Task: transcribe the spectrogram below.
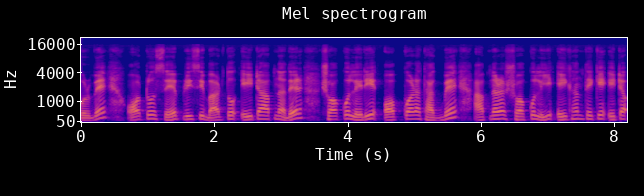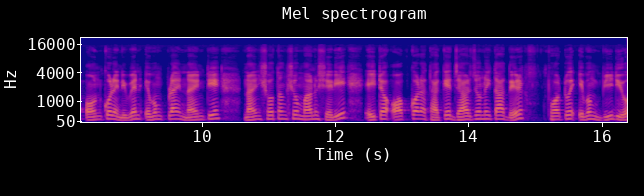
করবে। অটো সেভ রিসিভার তো এইটা আপনাদের সকলেরই অফ করা থাকবে। আপনারা সকলেই এইখান থেকে এটা অন করে নেবেন এবং প্রায় নাইনটি নাইন শতাংশ মানুষেরই এইটা অফ করা থাকে, যার জন্যই তাদের ফটো এবং ভিডিও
